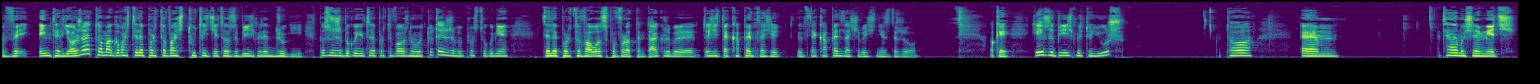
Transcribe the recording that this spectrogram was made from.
w interiorze, to ma go właśnie teleportować tutaj, gdzie to zrobiliśmy ten drugi. Po prostu, żeby go nie teleportowało znowu tutaj, żeby po prostu go nie teleportowało z powrotem, tak? Żeby to się taka pętla się, taka pętla, żeby się nie zdarzyło. Ok, kiedy zrobiliśmy to już, to um, teraz musimy mieć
